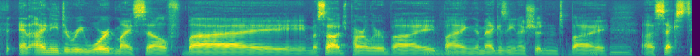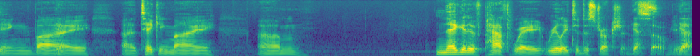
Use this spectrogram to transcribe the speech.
and I need to reward myself by massage parlor, by buying a magazine I shouldn't, by uh, sexting, by uh, taking my um, negative pathway really to destruction. Yes. So yeah. yeah,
